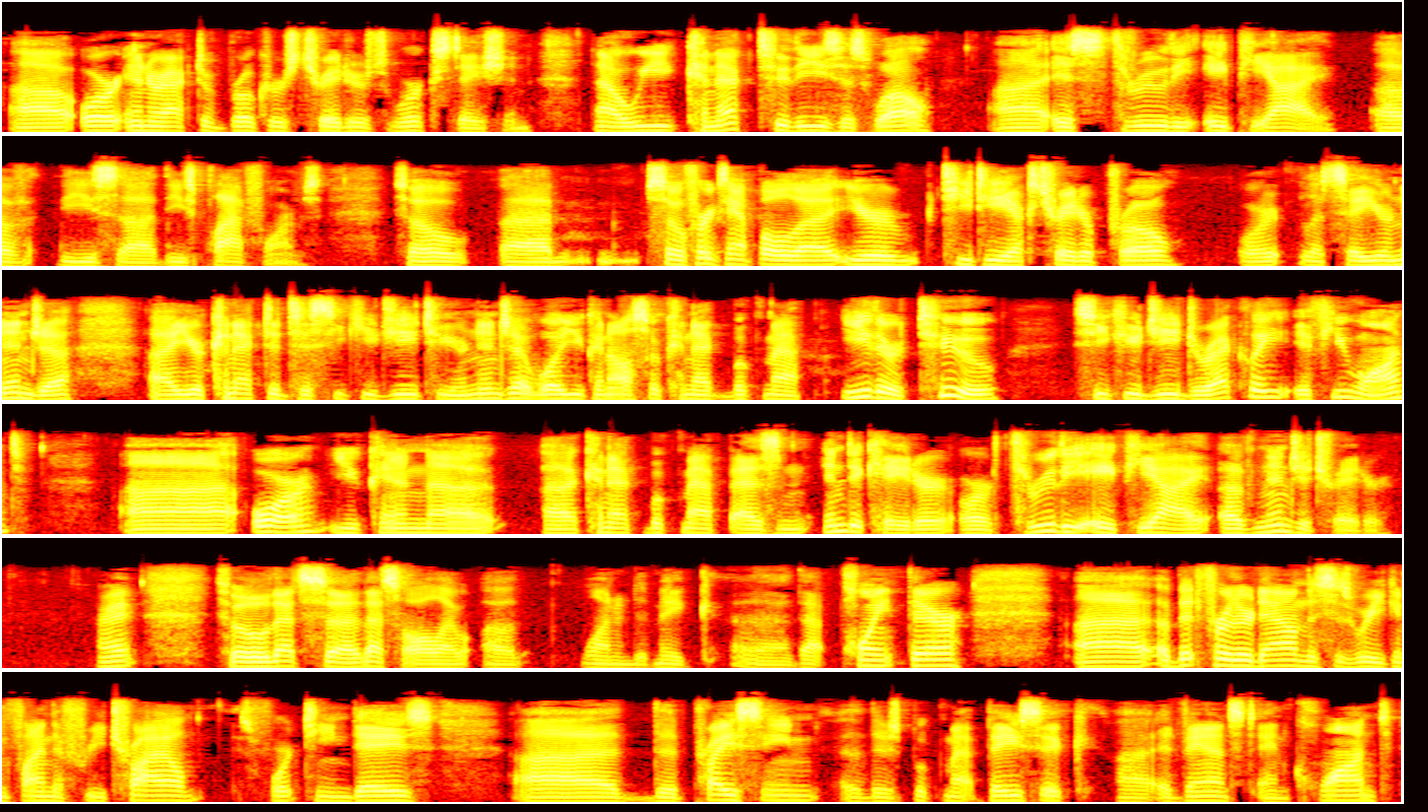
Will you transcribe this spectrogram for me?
Uh, or Interactive Brokers Traders Workstation. Now we connect to these as well. Uh, is through the API of these uh, these platforms. So um, so for example, uh, your TTX Trader Pro or let's say your Ninja, uh, you're connected to CQG to your Ninja. Well, you can also connect Bookmap either to CQG directly if you want, uh, or you can uh, uh connect Bookmap as an indicator or through the API of NinjaTrader. All right, so that's uh, that's all I uh, wanted to make that point there. a bit further down, this is where you can find the free trial. It's 14 days. the pricing, there's Bookmap Basic, Advanced, and Quant.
